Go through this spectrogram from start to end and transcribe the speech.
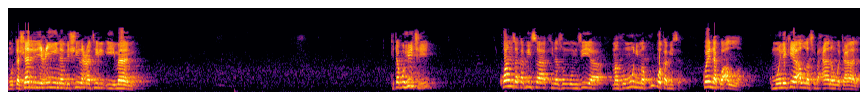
متشرعين بشرعة الإيمان. كتابه ع ة ا ل إ ي م ا كوانزا كبيسا كنزومزيا مظموني مكوبا كبيسا كويندك و الله كمولكي الله سبحانه وتعالى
